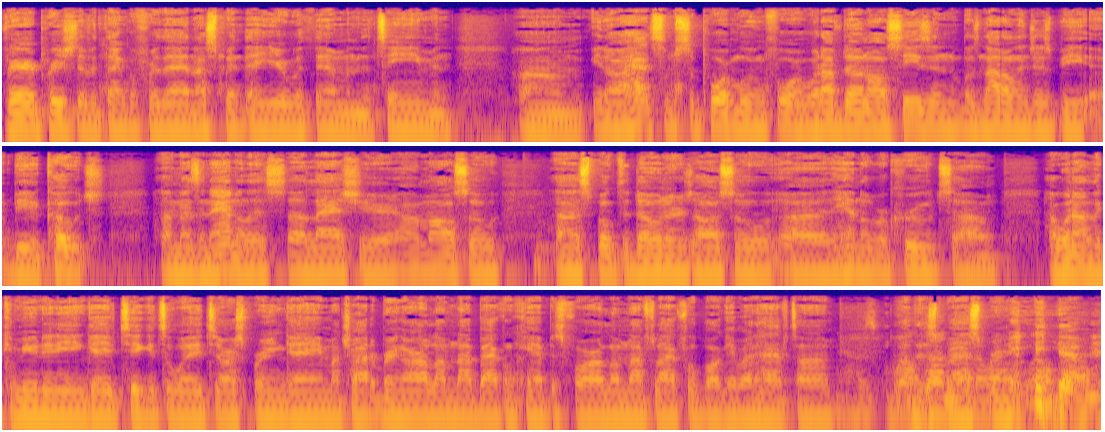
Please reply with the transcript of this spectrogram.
very appreciative and thankful for that. And I spent that year with them and the team, and um, you know, I had some support moving forward. What I've done all season was not only just be be a coach. Um, as an analyst uh, last year, um, I also uh, spoke to donors, also uh, handled recruits. Um, I went out in the community and gave tickets away to our spring game. I tried to bring our alumni back on campus for our alumni flag football game at halftime. well, well this done, past spring, well yeah.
